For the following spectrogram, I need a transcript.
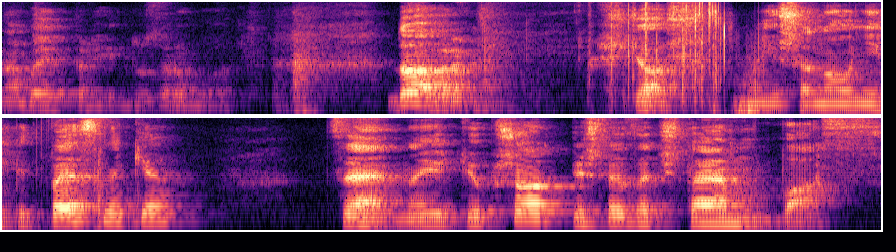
або як прийду з роботи. Добре. Що ж, мої шановні підписники, це на YouTube Short. Пішли зачитаємо вас.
